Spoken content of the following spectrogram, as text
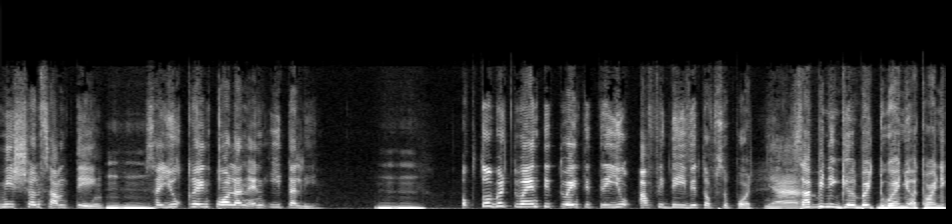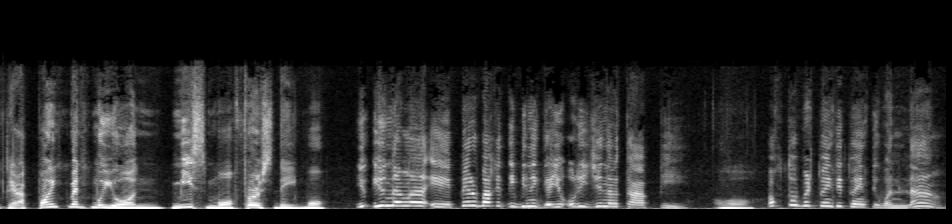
mission something Mm-mm. sa Ukraine, Poland, and Italy, Mm-mm. October 2023 yung affidavit of support niya. Sabi ni Gilbert Dueño, Attorney Claire, appointment mo yon mismo first day mo. Y- yun na nga eh. Pero bakit ibinigay yung original copy? Oh. October 2021 lang.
